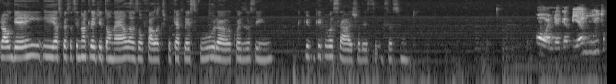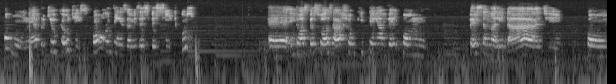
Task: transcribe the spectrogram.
para alguém e as pessoas assim, não acreditam nelas ou falam tipo, que é frescura, coisas assim. O que, que, que você acha desse, desse assunto? Olha, Gabi, é muito comum, né? Porque o que eu disse, como não tem exames específicos, é, então as pessoas acham que tem a ver com personalidade, com.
